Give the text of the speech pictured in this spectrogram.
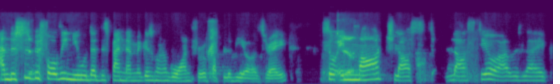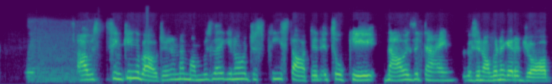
And this is before we knew that this pandemic is going to go on for a couple of years, right? So in yeah. March last last year, I was like, I was thinking about it, and my mom was like, you know, just please start it. It's okay. Now is the time because you're not going to get a job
